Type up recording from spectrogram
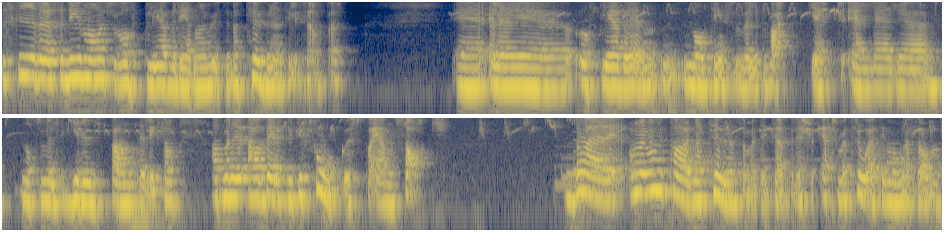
beskriver det så det är ju många som upplever det när de är ute i naturen till exempel. Eh, eller eh, upplever en, någonting som är väldigt vackert eller eh, något som är väldigt gripande. Liksom. Att man har väldigt mycket fokus på en sak. Då är det, om vi tar naturen som ett exempel, eftersom jag tror att det är många som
